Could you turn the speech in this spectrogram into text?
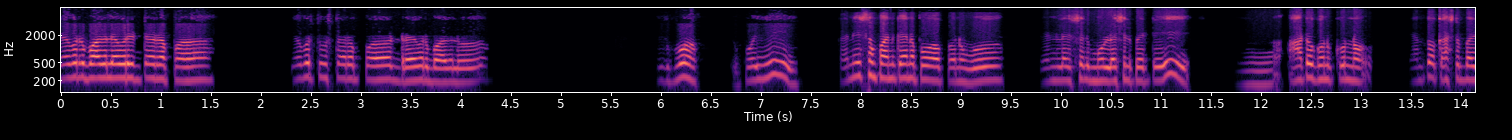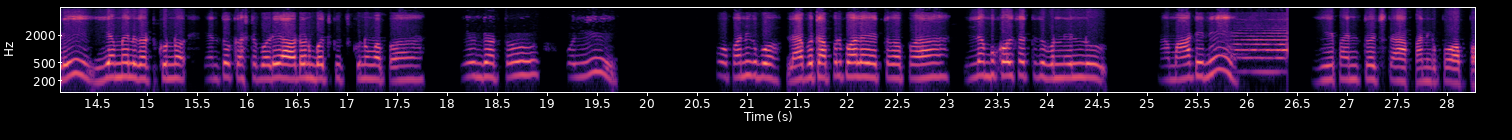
డ్రైవర్ బాధలు ఎవరు వింటారప్ప? ఎవరు చూస్తారప్ప డ్రైవర్ బాధలు? ఇక పో పోయి కనీసం పనికైనా పోవప్ప నువ్వు. రెండు లక్షలు మూడు లక్షలు పెట్టి ఆటో కొనుక్కున్నావు. ఎంతో కష్టపడి ఈఎంఐలు కట్టుకున్నావు ఎంతో కష్టపడి ఆటోని బతికించుకున్నావప్ప ఏం చేస్తావు? పోయి పో పనికి పో లేకపోతే అప్పుల పాలే ఎత్తావప్ప ఇల్లు అమ్ముకోవాల్సి వస్తుంది ఉన్న ఇల్లు నా మాటిని ఏ పని తోచితే ఆ పనికి పో అప్ప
